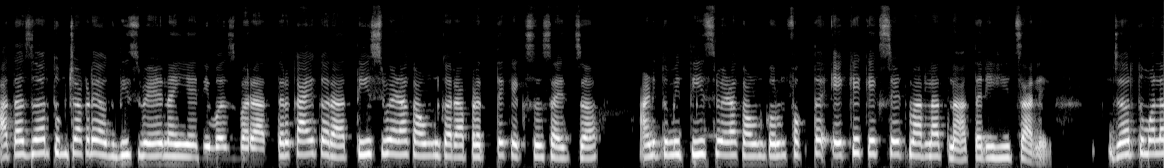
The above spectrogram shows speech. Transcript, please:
आता जर तुमच्याकडे अगदीच वेळ नाही आहे दिवसभरात तर काय करा? तीस वेळा काउंट करा प्रत्येक एक्सरसाइजचं आणि तुम्ही तीस वेळा काउंट करून फक्त एक एक एक सेट मारलात ना तरीही चालेल. जर तुम्हाला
